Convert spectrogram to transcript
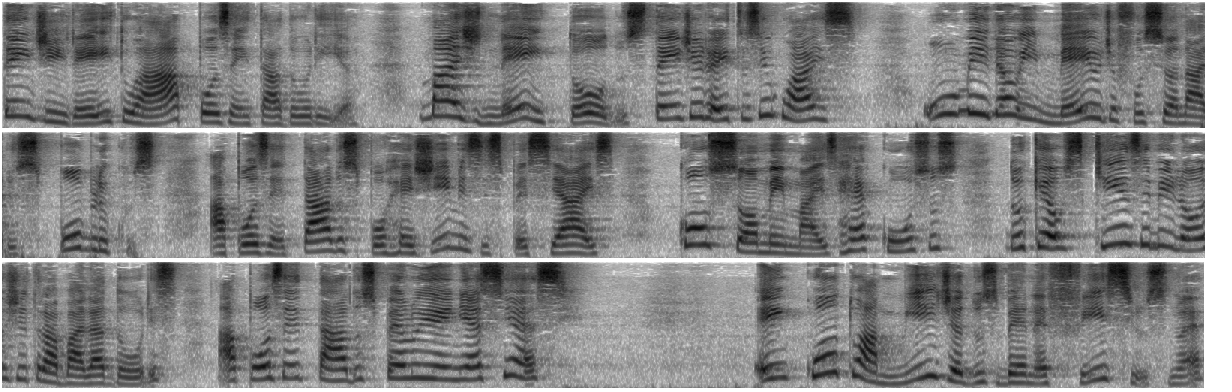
tem direito à aposentadoria, mas nem todos têm direitos iguais. Um milhão e meio de funcionários públicos aposentados por regimes especiais consomem mais recursos do que os 15 milhões de trabalhadores aposentados pelo INSS. Enquanto a mídia dos benefícios não é,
